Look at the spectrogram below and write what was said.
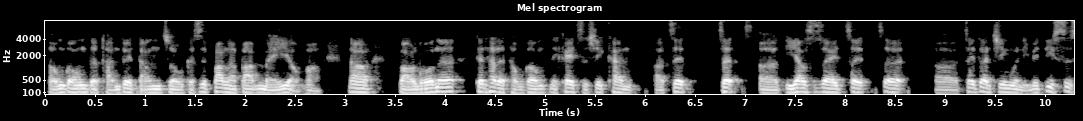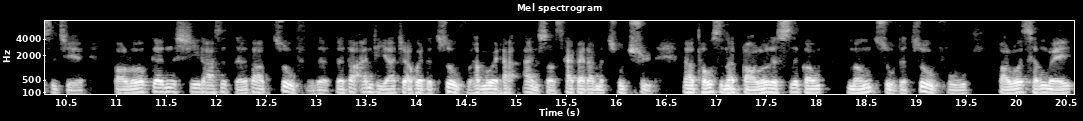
童工的团队当中，可是巴拿巴没有哈。那保罗呢，跟他的童工，你可以仔细看啊，这这呃，一样是在这这。呃，这段经文里面第四十节，保罗跟希拉是得到祝福的，得到安提亚教会的祝福，他们为他按手差派他们出去。那同时呢，保罗的施工盟主的祝福，保罗成为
